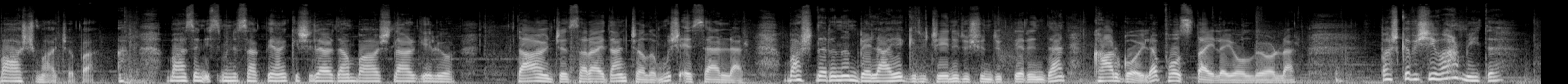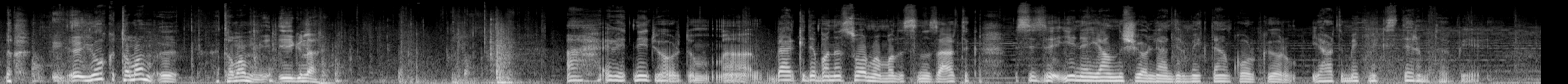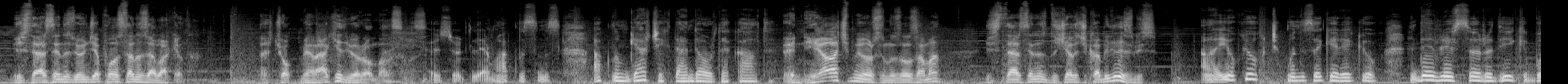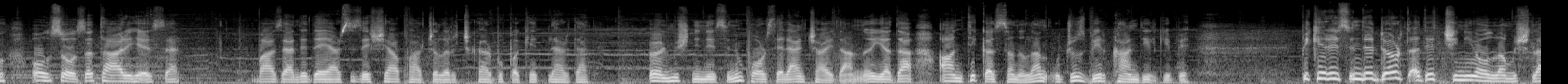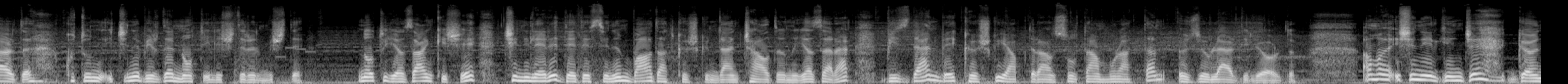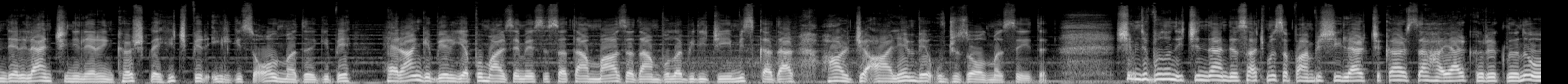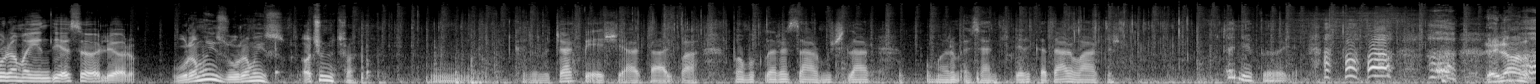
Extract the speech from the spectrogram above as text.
Bağış mı acaba? Bazen ismini saklayan kişilerden bağışlar geliyor. Daha önce saraydan çalınmış eserler. Başlarının belaya gireceğini düşündüklerinden kargoyla postayla yolluyorlar. Başka bir şey var mıydı? Ee, yok tamam. ee, tamam iyi günler. Ah evet ne diyordum? Ah, belki de bana sormamalısınız artık. Sizi yine yanlış yönlendirmekten korkuyorum. Yardım etmek isterim tabii. İsterseniz önce postanıza bakın. E, Çok merak ediyor olmalısınız. Özür dilerim haklısınız. Aklım gerçekten de orada kaldı. E niye açmıyorsunuz o zaman? İsterseniz dışarı çıkabiliriz biz. Ay yok yok çıkmanıza gerek yok. Devlet sırrı değil ki bu. Olsa olsa tarihi eser. Bazen de değersiz eşya parçaları çıkar bu paketlerden. Ölmüş ninesinin porselen çaydanlığı ya da antika sanılan ucuz bir kandil gibi. Bir keresinde dört adet çini yollamışlardı. Kutunun içine bir de not iliştirilmişti. Notu yazan kişi Çinileri dedesinin Bağdat Köşkü'nden çaldığını yazarak bizden ve köşkü yaptıran Sultan Murat'tan özürler diliyordu. Ama işin ilginci gönderilen Çinilerin köşkle hiçbir ilgisi olmadığı gibi herhangi bir yapı malzemesi satan mağazadan bulabileceğimiz kadar harcı alem ve ucuz olmasıydı. Şimdi bunun içinden de saçma sapan bir şeyler çıkarsa hayal kırıklığına uğramayın diye söylüyorum. Uğramayız uğramayız. Açın lütfen. Kırılacak bir eşya galiba. Pamuklara sarmışlar. Umarım özendikleri kadar vardır. Da ne böyle? Leyla Hanım,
